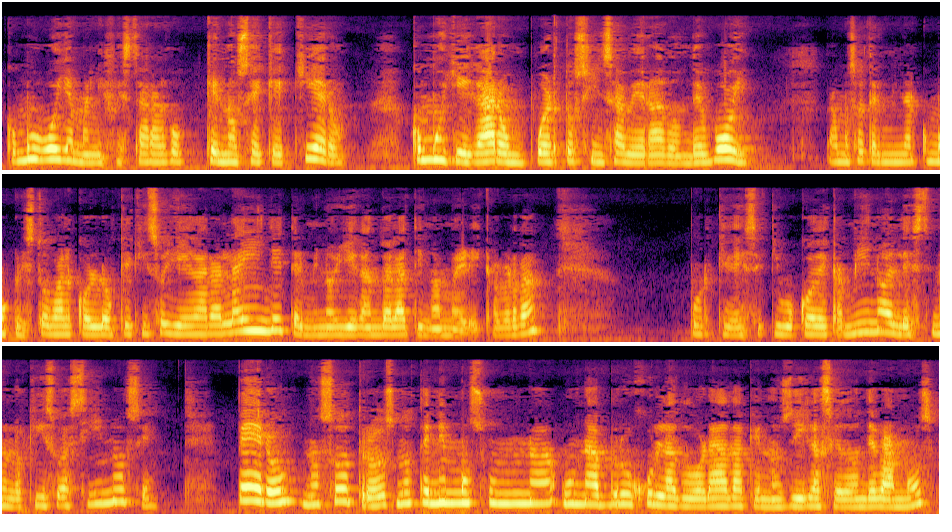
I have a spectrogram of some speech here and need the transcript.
¿Cómo voy a manifestar algo que no sé qué quiero? ¿Cómo llegar a un puerto sin saber a dónde voy? Vamos a terminar como Cristóbal Colón, que quiso llegar a la India y terminó llegando a Latinoamérica, ¿verdad? Porque se equivocó de camino, el destino lo quiso así, no sé. Pero nosotros no tenemos una, una brújula dorada que nos diga hacia dónde vamos,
